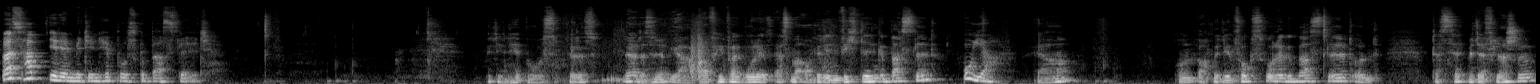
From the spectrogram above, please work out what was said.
Was habt ihr denn mit den Hippos gebastelt? Mit den Hippos. Ja, das, ja, das, ja, auf jeden Fall wurde jetzt erstmal auch mit den Wichteln gebastelt. Oh ja. Ja. Und auch mit dem Fuchs wurde gebastelt. Und das Set mit der Flasche,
